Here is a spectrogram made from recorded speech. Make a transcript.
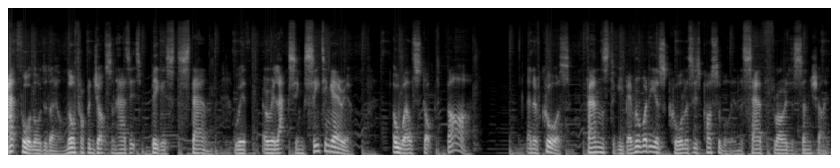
At Fort Lauderdale, Northrop & Johnson has its biggest stand with a relaxing seating area, a well-stocked bar, and of course, fans to keep everybody as cool as is possible in the South Florida sunshine.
